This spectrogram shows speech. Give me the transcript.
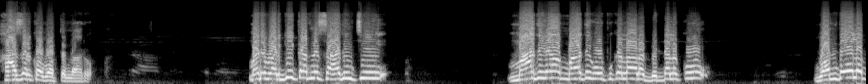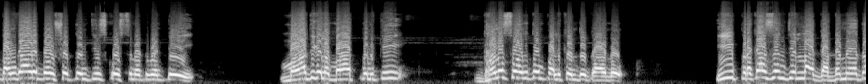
హాజరుకోబోతున్నారు. మరి వర్గీకరణ సాధించి మాదిగా మాదిగ ఉపకులాల బిడ్డలకు వందేళ్ళ బంగారు భవిష్యత్తును తీసుకొస్తున్నటువంటి మాదిగల మహాత్మునికి ఘన స్వాగతం పలికేందుకు గాను ఈ ప్రకాశం జిల్లా గడ్డ మీద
